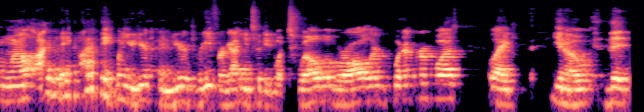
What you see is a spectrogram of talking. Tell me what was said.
Well, I think I think when you hear that in year three for a guy you took it what twelve overall or whatever it was, like you know that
